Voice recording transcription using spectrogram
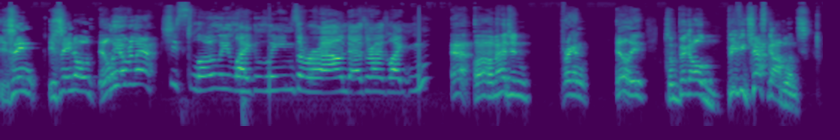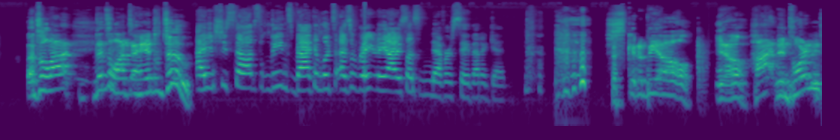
You seen you seen old Illy over there? She slowly like leans around. Ezra is like, mm? Yeah, well, imagine friggin' Illy, some big old beefy chest goblins. That's a lot. That's a lot to handle too. and she stops, leans back, and looks Ezra right in the eye says, Never say that again. She's gonna be all, you know, hot and important.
